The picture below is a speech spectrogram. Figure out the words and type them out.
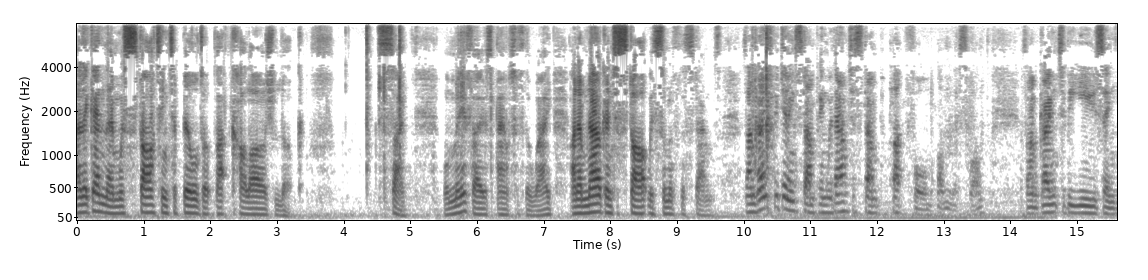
And again, then we're starting to build up that collage look. So we'll move those out of the way. And I'm now going to start with some of the stamps. So I'm going to be doing stamping without a stamp platform on this one. So I'm going to be using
